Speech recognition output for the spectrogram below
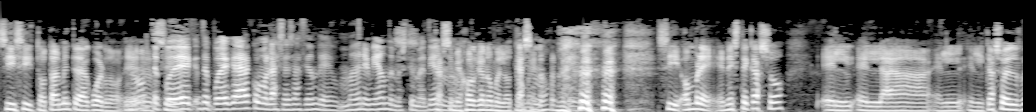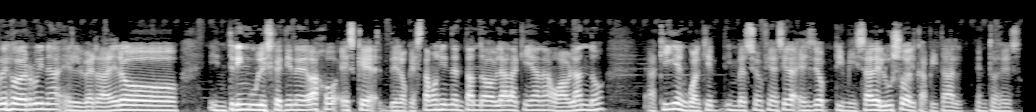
Sí, sí, totalmente de acuerdo. Eh, te, puede, te puede quedar como la sensación de, madre mía, ¿dónde me estoy metiendo? Casi mejor que no me lo tome, ¿no? sí, hombre, en este caso, el, el, el, caso del riesgo de ruina, el verdadero intríngulis que tiene debajo es que de lo que estamos intentando hablar aquí, Ana, o hablando, aquí en cualquier inversión financiera es de optimizar el uso del capital. Entonces,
